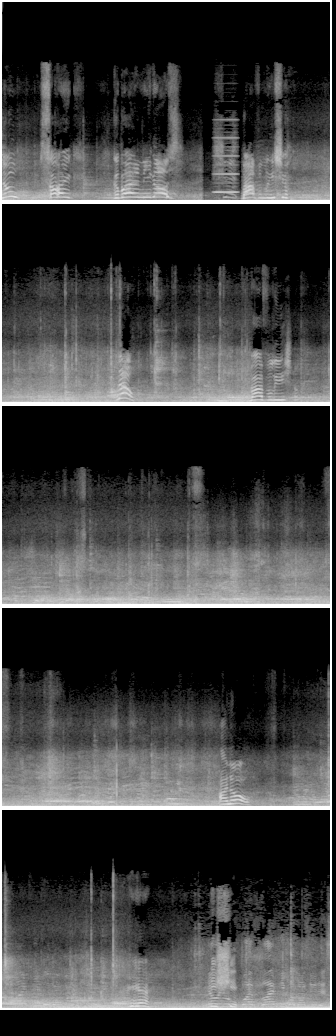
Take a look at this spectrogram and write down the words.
No. Psych. Goodbye, amigos. Shit. Bye, Felicia. No. Bye, Felicia. I know. Yeah. This shit. Why black people don't do this?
